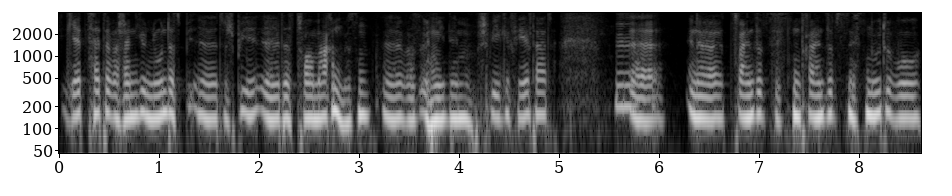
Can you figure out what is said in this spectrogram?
jetzt hätte wahrscheinlich Union das, äh, das Spiel, äh, das Tor machen müssen, äh, was irgendwie dem Spiel gefehlt hat. Hm. Äh, in der 72., 73. Minute, wo,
